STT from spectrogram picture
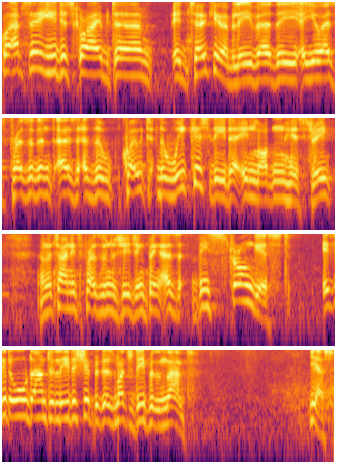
Well, absolutely. You described um, in Tokyo, I believe, uh, the U.S. president as the, quote, the weakest leader in modern history, and the Chinese president Xi Jinping as the strongest. Is it all down to leadership? Because much deeper than that. Yes.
